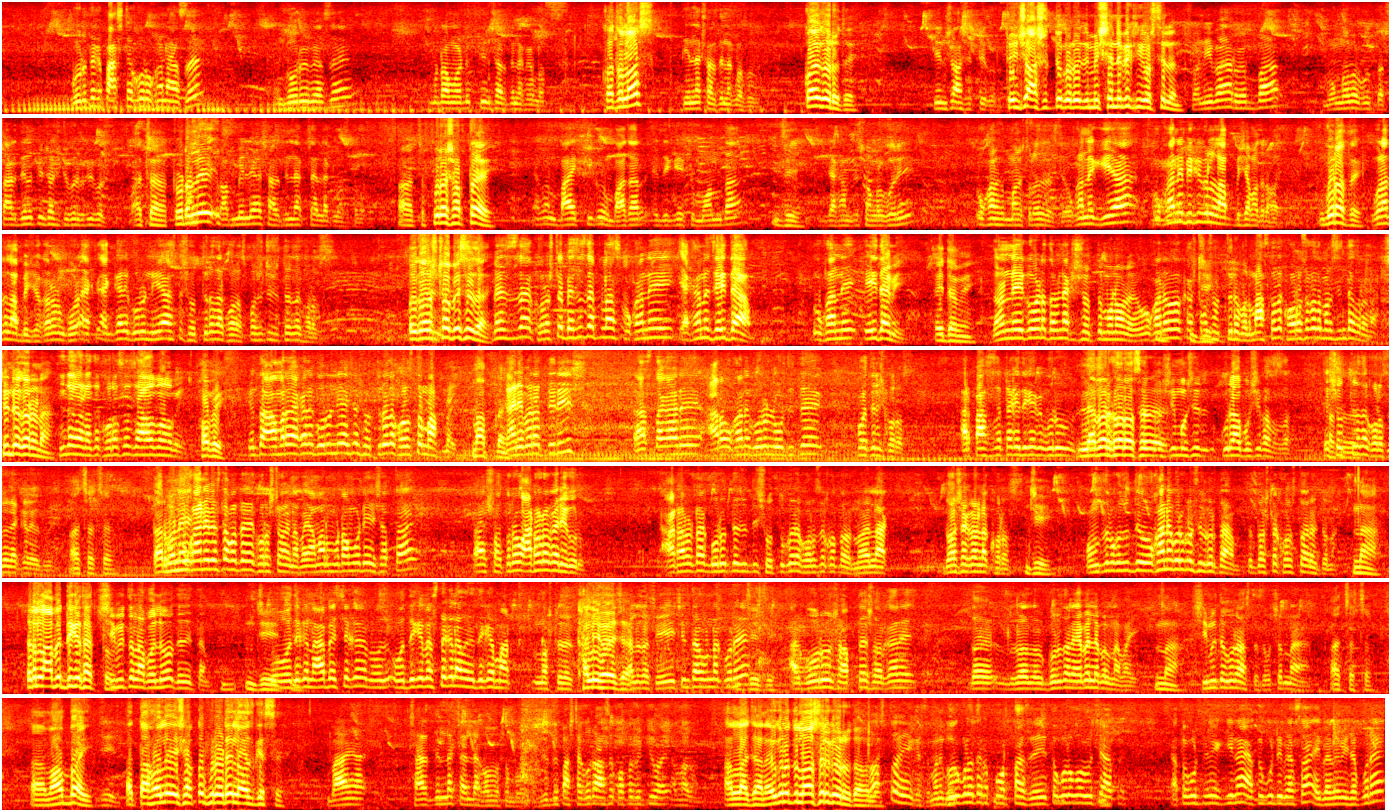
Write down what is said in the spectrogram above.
গরু থেকে পাঁচটা গরু ওখানে আছে। গরু বেছে মোটামুটি তিন সাড়ে তিন লাখ লস কত লস তিন লাখ সাড়ে তিন লাখ লস হবে। কয় গরুতে? তিনশো আষট্টি গরু। তিনশো আষট্টি গরু মিশনে বিক্রি করছিলেন? শনিবার রবিবার মঙ্গলবার বুধবার চার দিনে তিনশো আষট্টি করে বিক্রি করছি। আচ্ছা টোটালি সব মিলিয়ে সাড়ে তিন লাখ চার লাখ লস হবে। আচ্ছা পুরো সপ্তাহে? এখন বাইক কী করুন বাজার এদিকে একটু মন্দা। জি। যেখান থেকে সংগ্রহ করি ওখানে মানুষ চলে যাচ্ছে। ওখানে গিয়া ওখানে বিক্রি করে লাভ বেশি আমাদের হয়। গোড়াতে? গোড়াতে লাভ বেশি হয়। কারণ গোড়া- এক- এক গাড়ি গরু নিয়ে আসতে সত্তর হাজার খরচ পঁয়ষট্টি সত্তর হাজার খরচ। ওই খরচটা বেঁচে যায়? বেঁচে যায় খরচটা বেঁচে যায় প্লাস ওখানে এখানে যেই দাম ওখানে এই দামই। এই দামে ধরেন এই গরুটা ধরেন একশো সত্তর মনে হবে ওখানেও কাস্টমার সত্তরে বলে। মাছ কথা খরচের কথা মানুষ চিন্তা করে না। চিন্তা করো না? চিন্তা করে না যে খরচে যা হবে। হবে। কিন্তু আমরা এখানে গরু নিয়ে এসে সত্তর হাজার খরচ তো মাপ নাই। মাপ নাই। গাড়ি ভাড়া তিরিশ রাস্তাঘাটে আর ওখানে গরু লোড দিতে পঁয়ত্রিশ খরচ। আর পাঁচ হাজার টাকা দিকে গরু লেবার খরচ বসি মসির কুড়া বসি পাঁচ হাজার। এই সত্তর হাজার খরচ হয়ে যায়। আচ্ছা আচ্ছা। তার মানে ওখানে বেচতে খরচটা হয় না। ভাই আমার মোটামুটি এই সপ্তাহে প্রায় সতেরো আঠারো গাড়ি গরু। আঠারোটা গরুতে যদি সত্তর করে খরচ কত নয় লাখ দশ এগারো লাখ খরচ। জি। যদি ওখানে গরুগুলো সেল করতাম তো দশটা খরচ তো আর হতো না। না এটা লাভের দিকে থাকতো। সীমিত লাভ হলেও দিয়ে দিতাম। জি ওদিকে না বেচতে গেলে ওদিকে বেচতে গেলে এদিকে মাঠ নষ্ট হয়ে খালি হয়ে যায়। তাহলে যাচ্ছে এই চিন্তা ভাবনা করে আর গরু সপ্তাহে সরকারে গরু তো অ্যাভেলেবেল না ভাই। না। সীমিত গরু আসতেছে বুঝছেন না? আচ্ছা আচ্ছা। আহ, ভাই তাহলে এই সপ্তাহ পুরোটাই লস গেছে? ভাই সাড়ে তিন লাখ চার লাখ হবে সম্ভব যদি পাঁচটা গরু আছে কত বিক্রি হয়? আল্লাহ আল্লাহ জানে তো লসের গরু তাহলে। লস তো হয়ে গেছে। মানে গরুগুলো তো পড়তে আছে। গরু হচ্ছে এত- কোটি কিনা এত কোটি বেচা এইভাবে হিসাব করে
